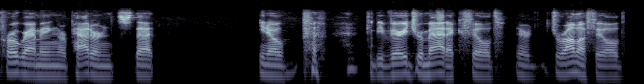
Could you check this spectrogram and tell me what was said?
programming or patterns that you know can be very dramatic filled or drama filled.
